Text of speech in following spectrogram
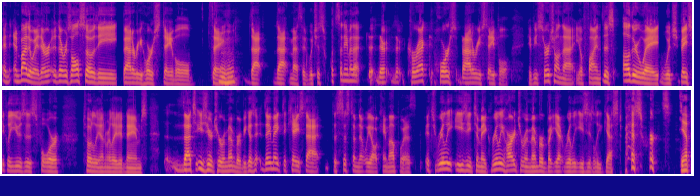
and and by the way, there there was also the battery horse stable thing Mhm. that that method, which is what's the name of that? The, correct horse battery staple. If you search on that, you'll find this other way, which basically uses four totally unrelated names. That's easier to remember because they make the case that the system that we all came up with, it's really easy to make really hard to remember, but yet really easily guessed passwords. Yep.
